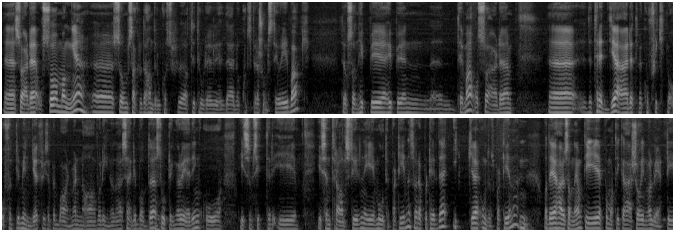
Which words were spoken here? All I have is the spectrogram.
Eh, Så er det også mange eh, som snakker om det handler om at de tror det det er noen konspirasjonsteorier bak. Det er også en hyppig, hyppig tema. Og så er det eh, Det tredje er dette med konflikt med offentlig myndighet, f.eks. barnevern, Nav og lignende. Det er særlig både storting og regjering og de som sitter i, i sentralstyrene i moderpartiene som rapporterer det, ikke ungdomspartiene. Mm. Og det har jo sammenheng med at de på en måte ikke er så involvert i,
